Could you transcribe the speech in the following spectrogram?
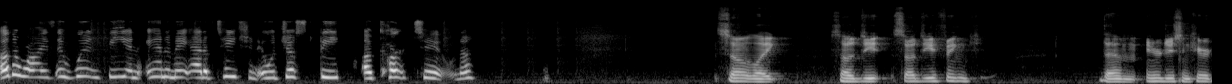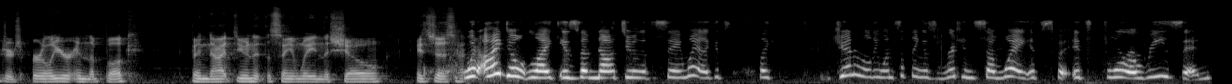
Otherwise, it wouldn't be an anime adaptation. It would just be a cartoon. So like, so do you, so do you think them introducing characters earlier in the book, but not doing it the same way in the show? It's just What I don't like is them not doing it the same way. Like it's generally when something is written some way, it's it's for a reason,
